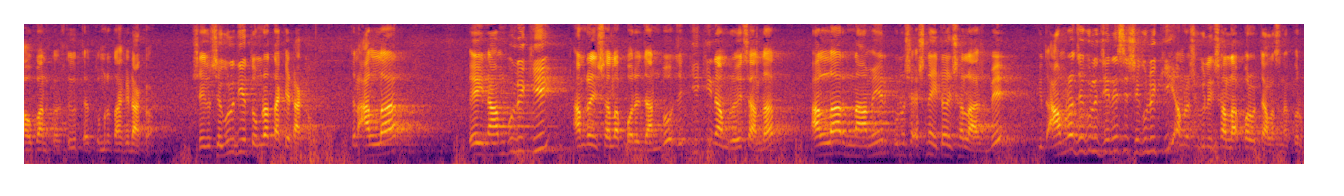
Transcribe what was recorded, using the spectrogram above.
আহ্বান করো। তোমরা তাকে ডাকো। সেগুলো দিয়ে তোমরা তাকে ডাকো। তাহলে আল্লাহ এই নামগুলি কি? আমরা ইনশাল্লাহ পরে জানব যে কি কি নাম রয়েছে আল্লাহর। আল্লাহর নামের কোনো শেষ নেই, এটাও ইনশাল্লাহ আসবে। কিন্তু আমরা যেগুলি জেনেছি সেগুলি কি? আমরা সেগুলি ইনশাল্লাহ পরবর্তী আলোচনা করব।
